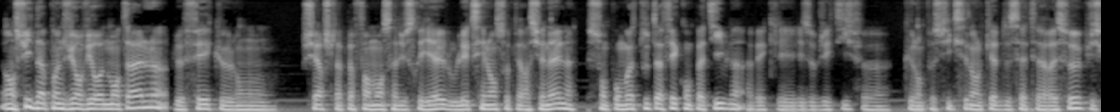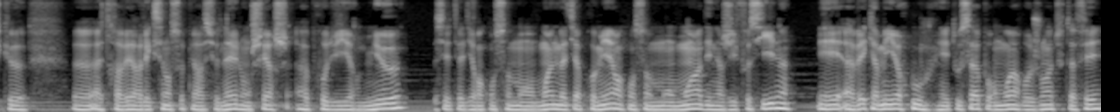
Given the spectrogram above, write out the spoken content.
Ensuite, d'un point de vue environnemental, le fait que l'on cherche la performance industrielle ou l'excellence opérationnelle sont pour moi tout à fait compatibles avec les, objectifs euh, que l'on peut se fixer dans le cadre de cette RSE, puisque euh, à travers l'excellence opérationnelle, on cherche à produire mieux, c'est-à-dire en consommant moins de matières premières, en consommant moins d'énergie fossile et avec un meilleur coût. Et tout ça, pour moi, rejoint tout à fait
